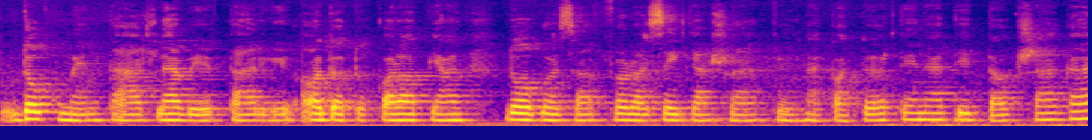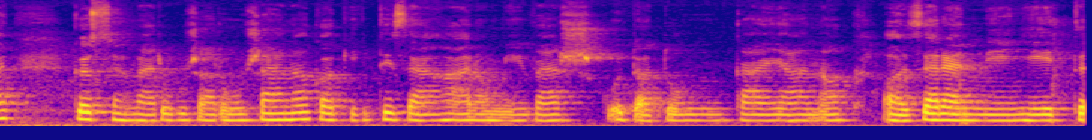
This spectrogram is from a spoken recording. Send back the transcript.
dokumentált levéltári adatok alapján dolgozza fel az Egyesületünknek a történetét, tagságát, köszönve Rózsa Rózsának, aki 13 éves kutatómunkájának az eredményét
